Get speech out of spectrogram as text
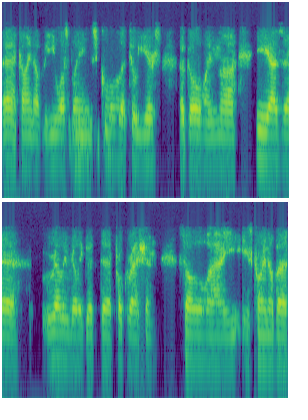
uh, kind of he was playing school uh, two years ago, and uh, he has a really really good uh, progression. So uh, he's kind of a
